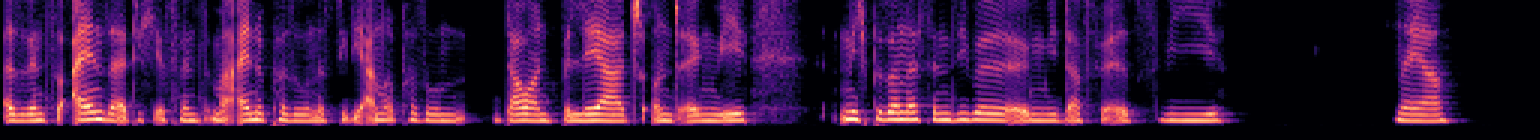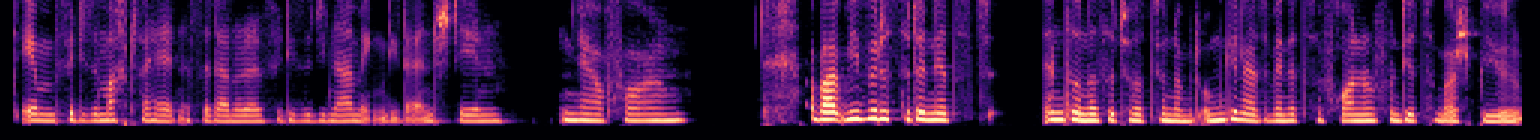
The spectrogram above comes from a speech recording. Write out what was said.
also wenn es so einseitig ist, wenn es immer eine Person ist, die die andere Person dauernd belehrt und irgendwie nicht besonders sensibel irgendwie dafür ist, wie, naja, eben für diese Machtverhältnisse dann oder für diese Dynamiken, die da entstehen. Ja, voll. Aber wie würdest du denn jetzt in so einer Situation damit umgehen? Also wenn jetzt eine Freundin von dir zum Beispiel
